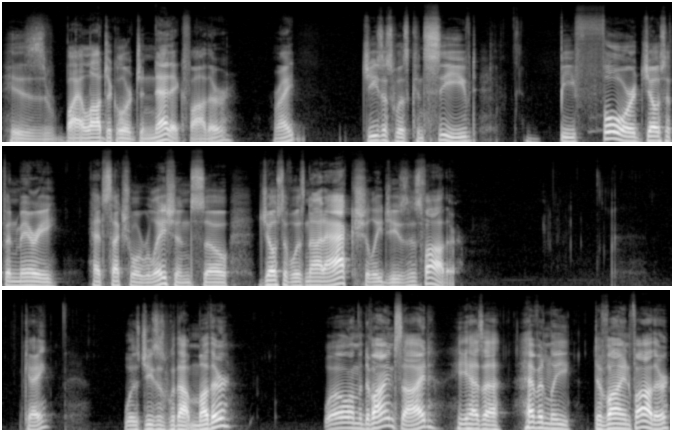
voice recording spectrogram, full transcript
his biological or genetic father, right? Jesus was conceived before Joseph and Mary had sexual relations, so Joseph was not actually Jesus' father. Okay. Was Jesus without mother? Well, on the divine side, he has a heavenly divine father,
